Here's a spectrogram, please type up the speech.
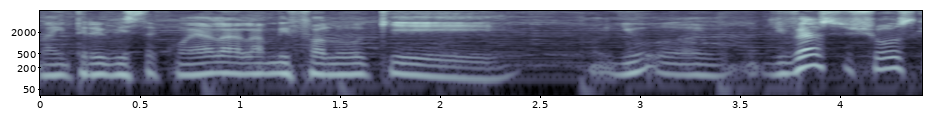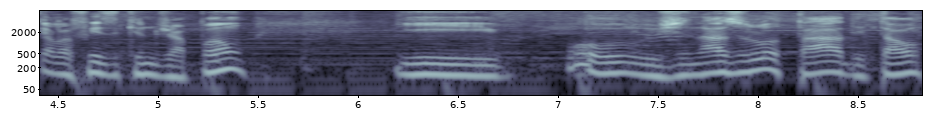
na entrevista com ela, ela me falou que diversos shows que ela fez aqui no Japão e pô, o ginásio lotado e tal.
